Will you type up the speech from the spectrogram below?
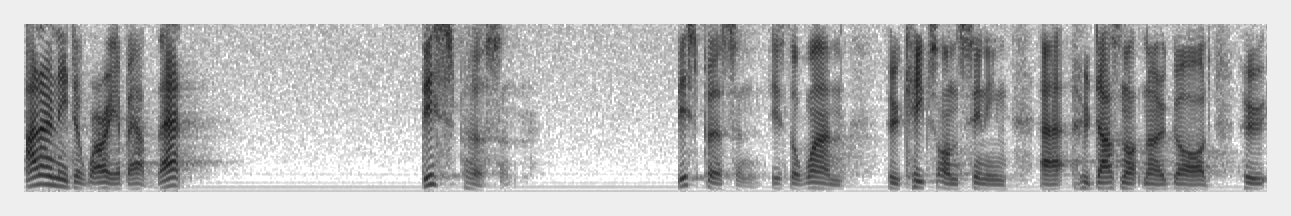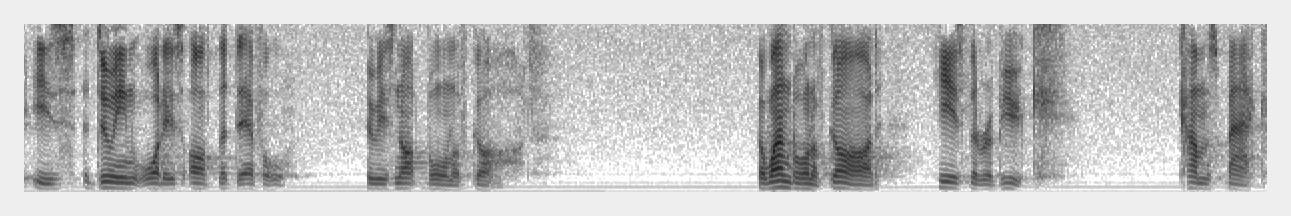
I don't need to worry about that. This person this person is the one who keeps on sinning, uh, who does not know God, who is doing what is of the devil, who is not born of God. The one born of God hears the rebuke, comes back,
